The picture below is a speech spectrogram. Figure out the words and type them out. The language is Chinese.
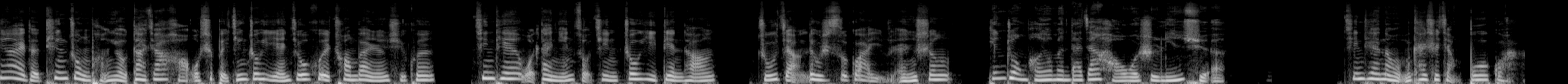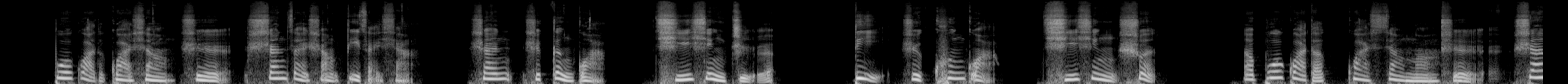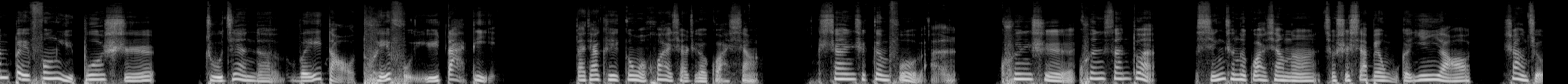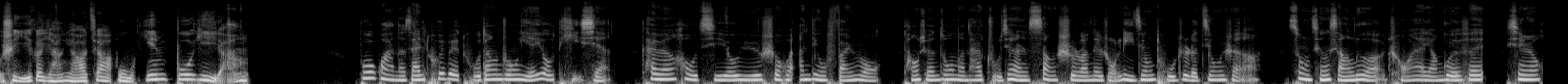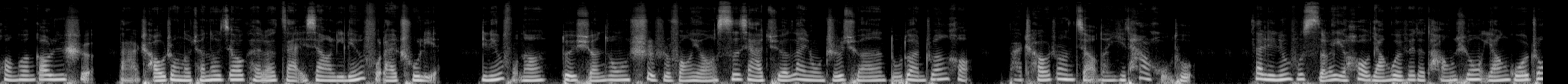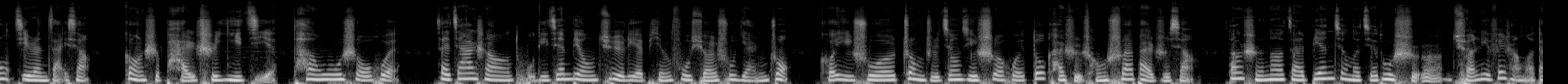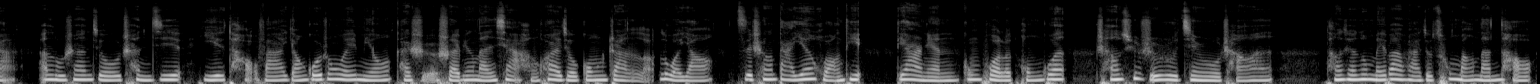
亲爱的听众朋友，大家好，我是北京周易研究会创办人徐坤。今天我带您走进周易殿堂，主讲六十四卦与人生。听众朋友们，大家好，我是林雪。今天呢，我们开始讲剥卦。剥卦的卦象是山在上，地在下。山是艮卦，其性止；地是坤卦，其性顺。那剥卦的。卦象呢是山被风雨剥蚀，逐渐的围倒颓腐于大地。大家可以跟我画一下这个卦象：山是艮复晚，坤是坤三段，形成的卦象呢就是下边五个阴爻，上九是一个阳爻，叫五阴剥一阳。剥卦呢在推背图当中也有体现。开元后期，由于社会安定繁荣。唐玄宗呢，他逐渐丧失了那种励精图治的精神啊，纵情享乐，宠爱杨贵妃，信任宦官高力士，把朝政呢全都交给了宰相李林甫来处理。李林甫呢，对玄宗事事逢迎，私下却滥用职权，独断专横，把朝政搅得一塌糊涂。在李林甫死了以后，杨贵妃的堂兄杨国忠继任宰相，更是排斥异己，贪污受贿，再加上土地兼并剧烈，贫富悬殊严重。可以说，政治、经济、社会都开始呈衰败之象。当时呢，在边境的节度使权力非常的大，安禄山就趁机以讨伐杨国忠为名，开始率兵南下，很快就攻占了洛阳，自称大燕皇帝。第二年，攻破了潼关，长驱直入，进入长安。唐玄宗没办法，就匆忙南逃。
